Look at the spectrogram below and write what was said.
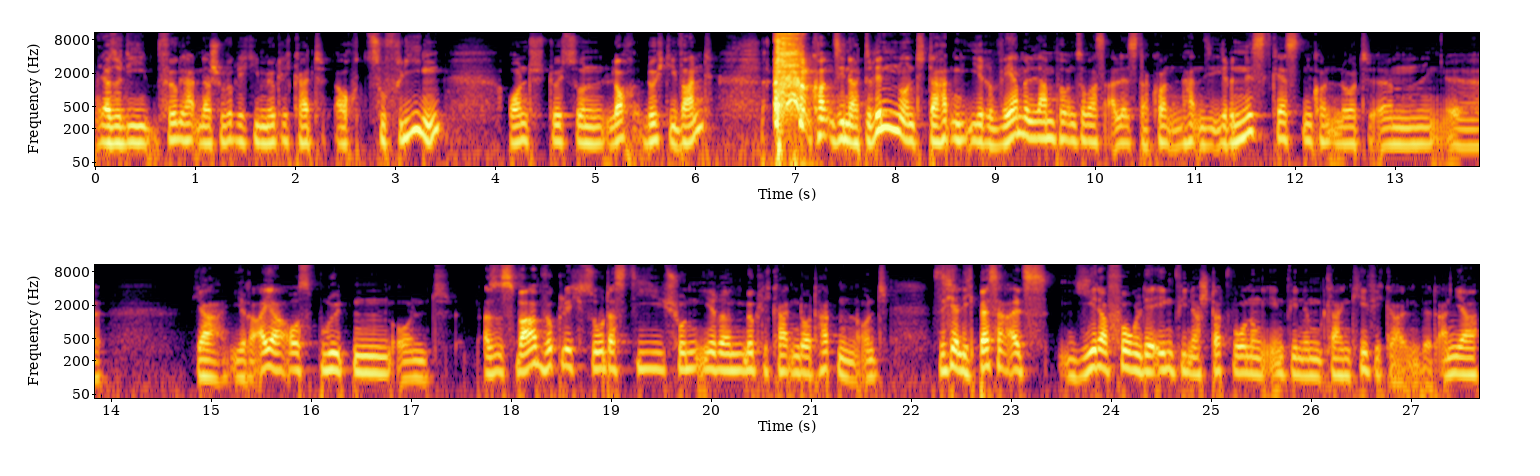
Also die Vögel hatten da schon wirklich die Möglichkeit auch zu fliegen. Und durch so ein Loch durch die Wand konnten sie nach drinnen und da hatten die ihre Wärmelampe und sowas alles. Da konnten, hatten sie ihre Nistkästen, konnten dort ähm, äh, ja, ihre Eier ausbrüten und also es war wirklich so, dass die schon ihre Möglichkeiten dort hatten und sicherlich besser als jeder Vogel, der irgendwie in einer Stadtwohnung irgendwie in einem kleinen Käfig gehalten wird. Anja,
